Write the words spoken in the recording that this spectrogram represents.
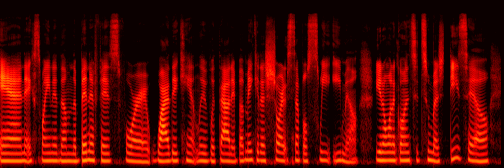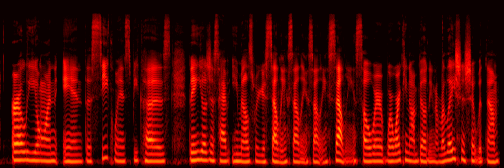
and explain to them the benefits for it, why they can't live without it, but make it a short, simple, sweet email. You don't want to go into too much detail early on in the sequence because then you'll just have emails where you're selling, selling, selling, selling. So we're we're working on building a relationship with them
